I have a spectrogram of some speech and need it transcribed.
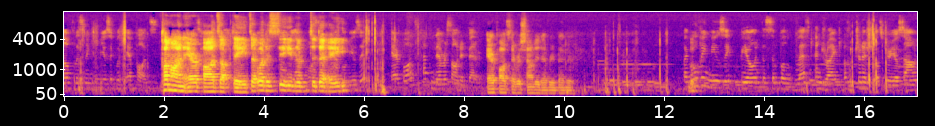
love listening to music with AirPods. Come on, AirPods updates. I want to see them today. Music, AirPods have never sounded better. AirPods never sounded ever better. By moving music beyond the simple left and right of traditional stereo sound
